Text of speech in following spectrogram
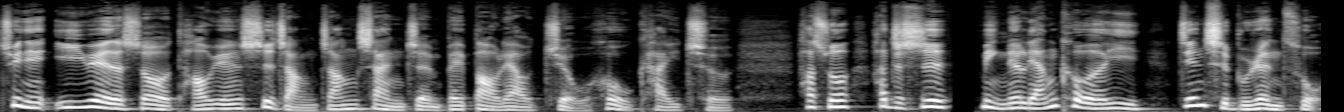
去年一月的时候，桃园市长张善政被爆料酒后开车。他说他只是抿了两口而已，坚持不认错。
